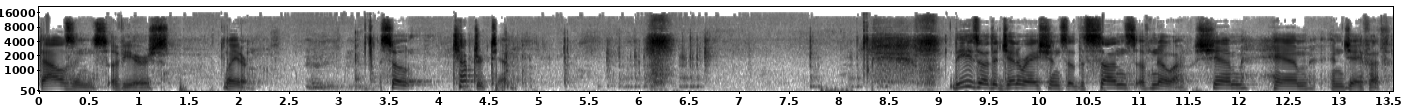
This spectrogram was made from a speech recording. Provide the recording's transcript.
thousands of years later. So, chapter 10. These are the generations of the sons of Noah Shem, Ham, and Japheth.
